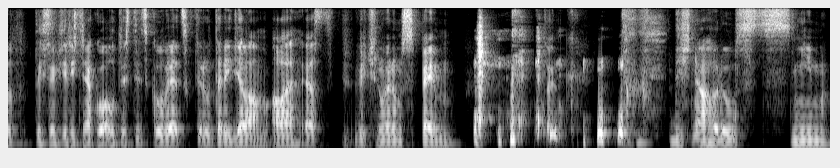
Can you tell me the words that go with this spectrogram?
uh, teď jsem chtěl říct nějakou autistickou věc, kterou tady dělám, ale já většinou jenom spím. tak když náhodou s, ním,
